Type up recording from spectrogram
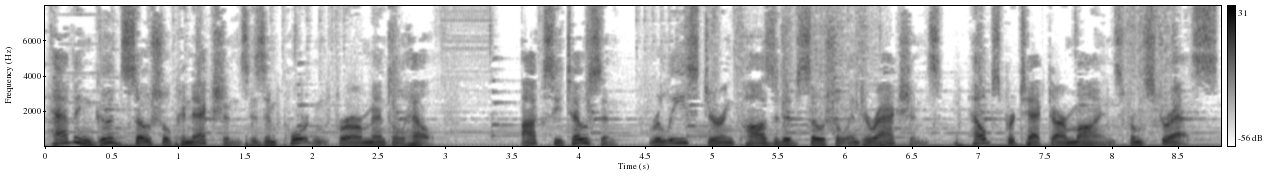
Having good social connections is important for our mental health. Oxytocin, released during positive social interactions, helps protect our minds from stress.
